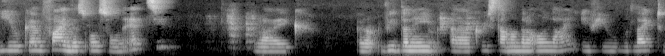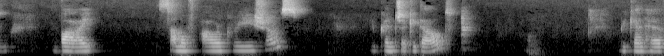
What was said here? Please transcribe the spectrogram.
you can find us also on Etsy, like uh, with the name uh, Crystal Mandala Online if you would like to buy some of our creations. You can check it out. We can have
